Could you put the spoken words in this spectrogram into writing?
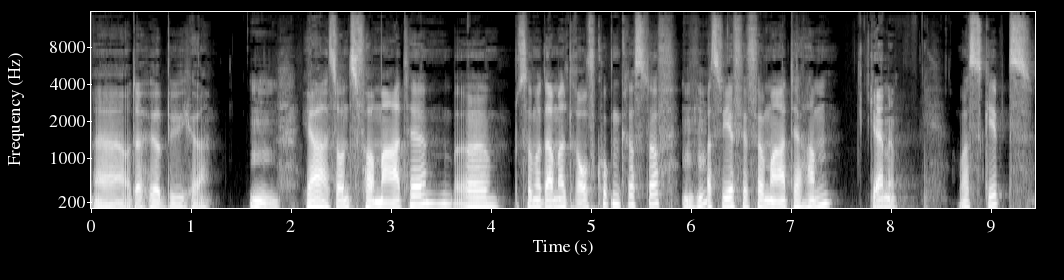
äh, oder Hörbücher. Mhm. Ja, sonst Formate, äh, sollen wir da mal drauf gucken, Christoph, mhm. was wir für Formate haben? Gerne. Was gibt's?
